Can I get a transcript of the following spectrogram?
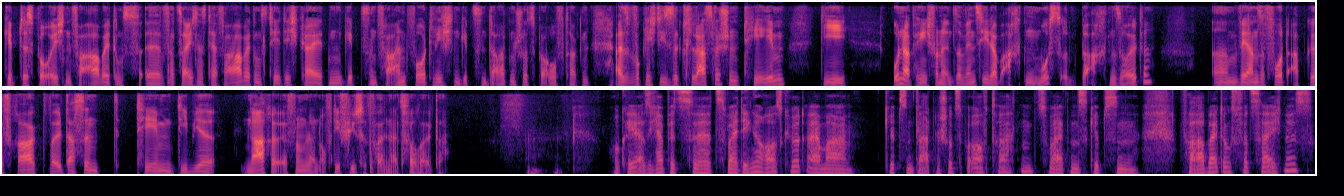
gibt es bei euch ein Verarbeitungsverzeichnis äh, der Verarbeitungstätigkeiten, gibt es einen Verantwortlichen, gibt es einen Datenschutzbeauftragten? Also wirklich diese klassischen Themen, die unabhängig von der Insolvenz jeder beachten muss und beachten sollte, ähm, werden sofort abgefragt, weil das sind Themen, die mir nach Eröffnung dann auf die Füße fallen als Verwalter. Okay, also ich habe jetzt äh, zwei Dinge rausgehört. Einmal gibt es einen Datenschutzbeauftragten, zweitens gibt es ein Verarbeitungsverzeichnis.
